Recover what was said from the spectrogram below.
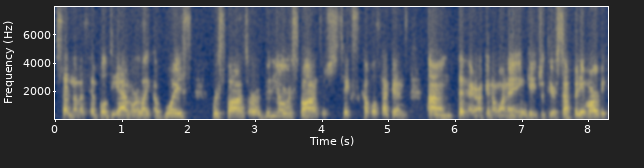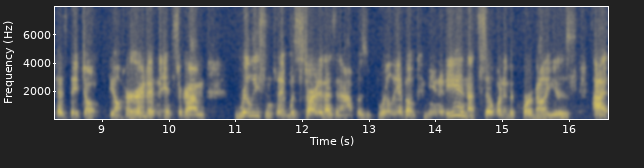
send them a simple DM or like a voice response or a video response, which just takes a couple seconds, um, then they're not going to want to engage with your stuff anymore because they don't feel heard. And Instagram really since it was started as an app was really about community and that's still one of the core values at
